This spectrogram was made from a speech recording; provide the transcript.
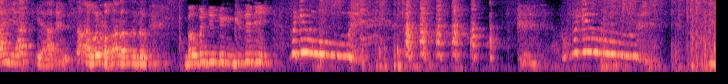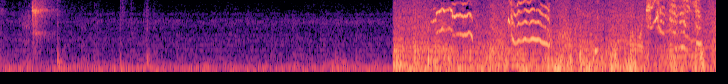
banyak ya. Sahur gue bakal nonton tuh. Babacinin güzeli. di. Thank you.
